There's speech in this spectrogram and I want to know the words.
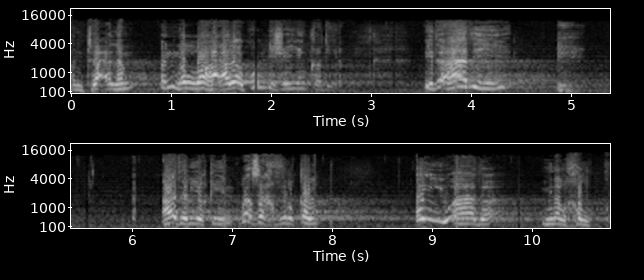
أن تعلم أن الله على كل شيء قدير. إذا هذه هذا اليقين رسخ في القلب. أي هذا من الخلق؟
